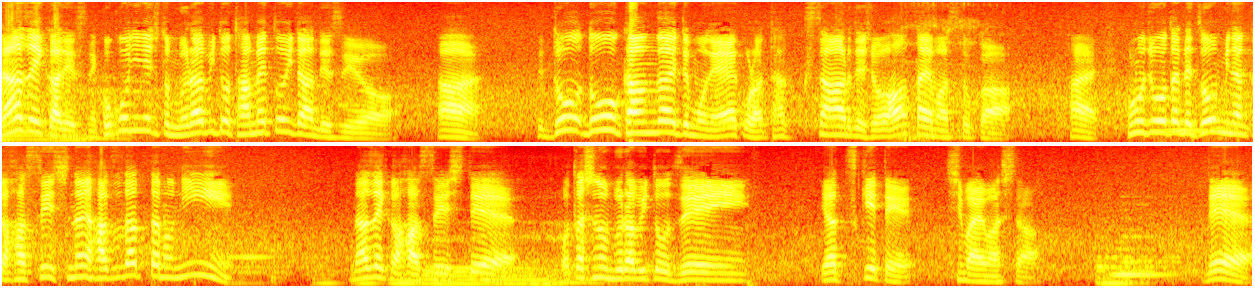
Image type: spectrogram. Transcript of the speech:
なぜかですねここにねちょっと村人貯めといたんですよ。はいでどうどう考えてもねこれはたくさんあるでしょ？松明とか。はい。この状態でゾンビなんか発生しないはずだったのになぜか発生して私の村人を全員やっつけてしまいました。で、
